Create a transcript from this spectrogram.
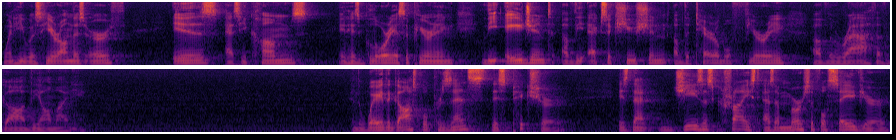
when he was here on this earth, is, as he comes in his glorious appearing, the agent of the execution of the terrible fury of the wrath of God the Almighty. And the way the gospel presents this picture is that Jesus Christ, as a merciful Savior,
